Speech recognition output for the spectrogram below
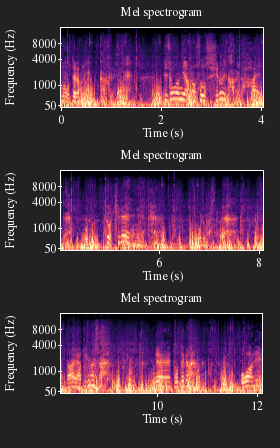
そのお寺の一角ですね。非常にあのその白い壁が生えて今日は綺麗に見えておりましたね。あやってきました。えー、土手が終わり。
